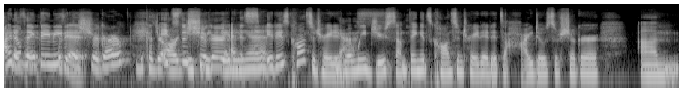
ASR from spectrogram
I don't Is think it- they need is it, the sugar? Because you're it's already the used to be sugar and it's, it. it is concentrated. When we juice something it's concentrated. It's a high dose of sugar. Um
